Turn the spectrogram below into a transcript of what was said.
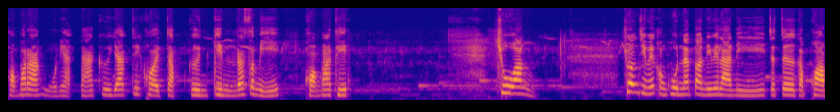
ของพระราหูเนี่ยนะคือยักษ์ที่คอยจับกืนกินรัศมีของพระอาทิตย์ ช่วง ช่วงชีวิตของคุณนะตอนนี้เวลานี้จะเจอกับความ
